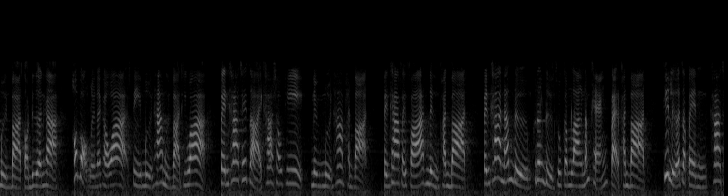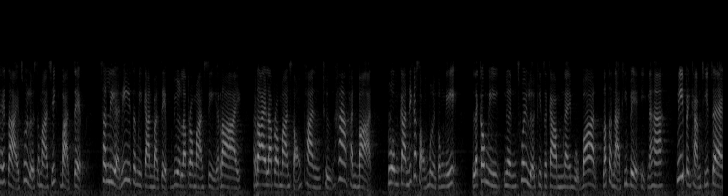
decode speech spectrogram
50,000 บาทต่อเดือนค่ะ เขาบอกเลยนะคะว่า 40,000 50,000 บาทที่ว่า เป็นค่าใช้จ่ายค่าเช่าที่ 15,000 บาท เป็นค่าไฟฟ้า 1,000 บาท เป็นค่าน้ำดื่ม เครื่องดื่มชูกำลังน้ำแข็ง 8,000 บาท ที่เหลือจะเป็นค่าใช้จ่ายช่วยเหลือสมาชิกบาดเจ็บ เฉลี่ยนี่จะมีการบาดเจ็บเดือนละประมาณ 4 ราย รายละประมาณ 2,000 ถึง 5,000 บาท รวมกันนี่ก็ 20,000 ตรงนี้ และก็มีเงินช่วยเหลือกิจกรรมในหมู่บ้านรัตนาธิเบศอีกนะคะนี่เป็นคำชี้แจง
